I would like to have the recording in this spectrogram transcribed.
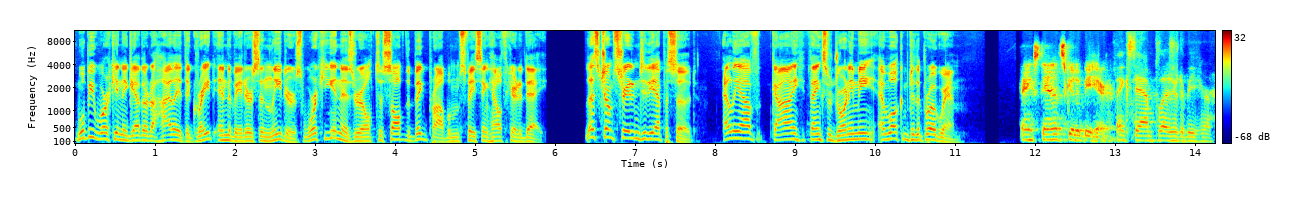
We'll be working together to highlight the great innovators and leaders working in Israel to solve the big problems facing healthcare today. Let's jump straight into the episode. Eliav, Guy, thanks for joining me and welcome to the program. Thanks, Dan. It's good to be here. Thanks, Dan. Pleasure to be here.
